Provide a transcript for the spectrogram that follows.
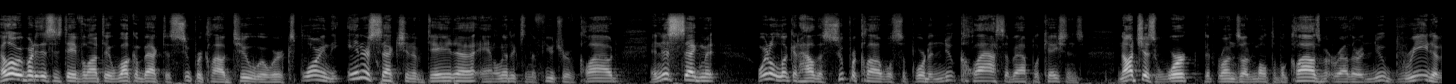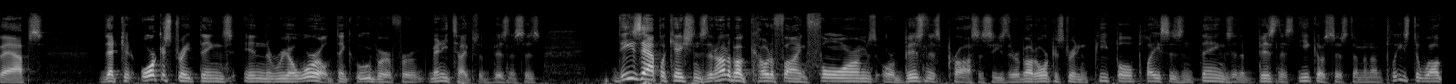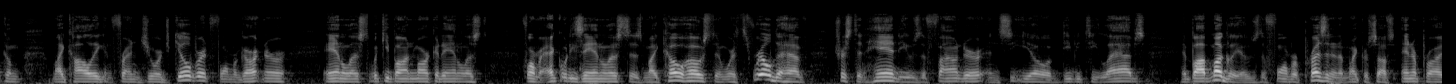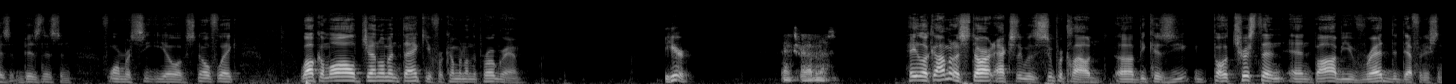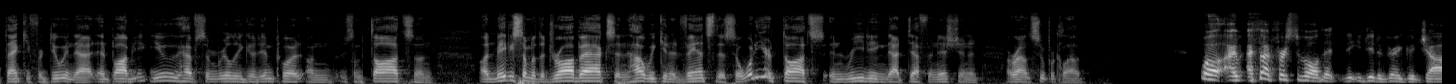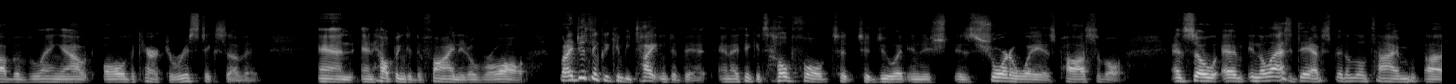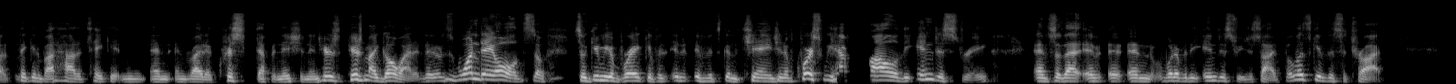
Hello everybody, this is Dave Vellante and welcome back to SuperCloud 2 where we're exploring the intersection of data, analytics, and the future of cloud. In this segment, we're going to look at how the SuperCloud will support a new class of applications. Not just work that runs on multiple clouds, but rather a new breed of apps that can orchestrate things in the real world. Think Uber for many types of businesses. These applications, they're not about codifying forms or business processes. They're about orchestrating people, places, and things in a business ecosystem. And I'm pleased to welcome my colleague and friend, George Gilbert, former Gartner analyst, Wikibon market analyst, former equities analyst as my co-host. And we're thrilled to have Tristan Handy, who's the founder and CEO of DBT Labs, and Bob Muglia, who's the former president of Microsoft's enterprise business and former CEO of Snowflake. Welcome all, gentlemen. Thank you for coming on the program. Here. Thanks for having us. Hey, look, I'm going to start actually with SuperCloud uh, because you, both Tristan and Bob, you've read the definition. Thank you for doing that. And Bob, you, you have some really good input on some thoughts on, on maybe some of the drawbacks and how we can advance this. So what are your thoughts in reading that definition and, around SuperCloud? Well, I, I thought, first of all, that, that you did a very good job of laying out all of the characteristics of it and, and helping to define it overall but I do think we can be tightened a bit. And I think it's helpful to, to do it in as, as short a way as possible. And so um, in the last day, I've spent a little time uh, thinking about how to take it and, and, and write a crisp definition. And here's here's my go at it. It's one day old, so so give me a break if it, if it's going to change. And of course, we have to follow the industry, and so that and whatever the industry decides. But let's give this a try.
